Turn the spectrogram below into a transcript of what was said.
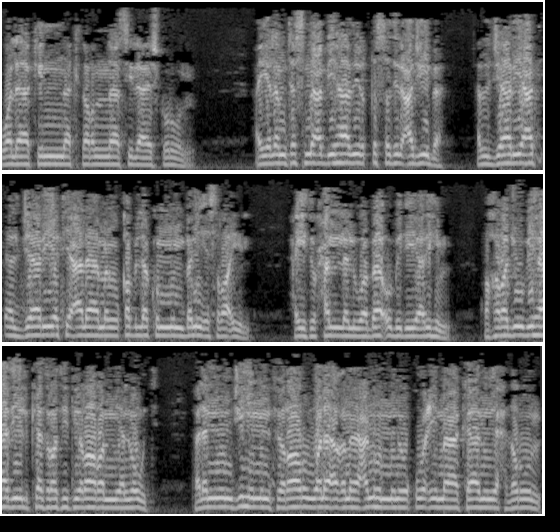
ولكن أكثر الناس لا يشكرون. أي لم تسمع بهذه القصة العجيبة الجارية, على من قبلكم من بني إسرائيل حيث حل الوباء بديارهم فخرجوا بهذه الكثرة فرارا من الموت فلم ينجهم الفرار ولا أغنى عنهم من وقوع ما كانوا يحذرون.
